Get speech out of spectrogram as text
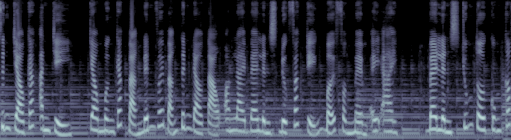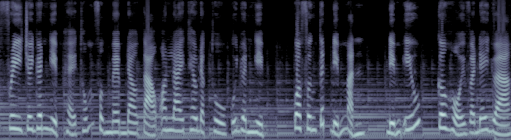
Xin chào các anh chị, chào mừng các bạn đến với bản tin đào tạo online Balance được phát triển bởi phần mềm AI. Balance chúng tôi cung cấp free cho doanh nghiệp hệ thống phần mềm đào tạo online theo đặc thù của doanh nghiệp. Qua phân tích điểm mạnh, điểm yếu, cơ hội và đe dọa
